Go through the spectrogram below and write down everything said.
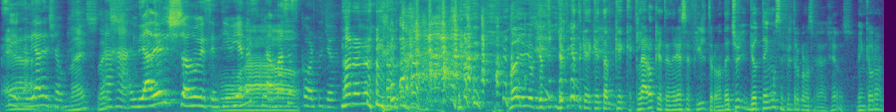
Sí, Ah. el día del show. Nice, nice. Ajá, el día del show me sentí bien, es la más escort yo. No, no, no, no. no. No, yo, yo, yo, yo fíjate que, que, tam- que- que claro que tendría ese filtro. De hecho, yo tengo ese filtro con los granjeros. Bien cabrón.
